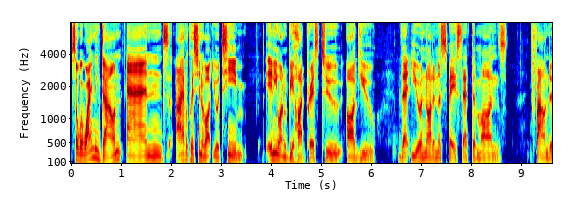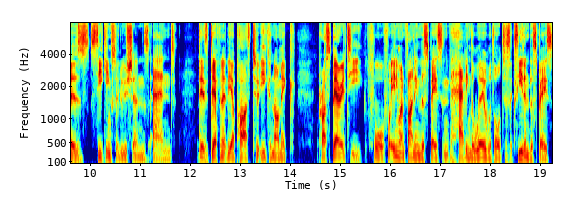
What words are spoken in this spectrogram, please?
So we're winding down, and I have a question about your team. Anyone would be hard pressed to argue that you are not in a space that demands founders seeking solutions and there's definitely a path to economic prosperity for, for anyone founding the space and having the wherewithal to succeed in the space.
